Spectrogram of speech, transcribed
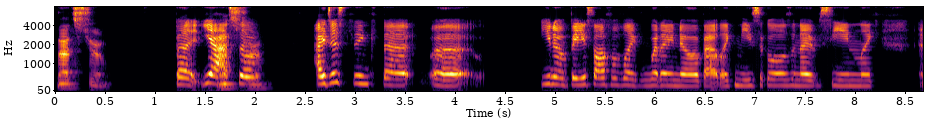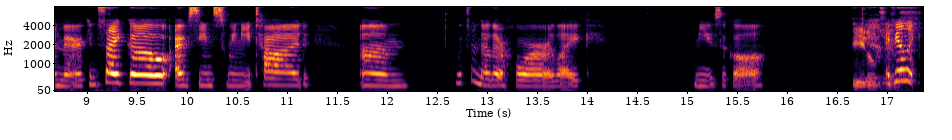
That's true. But yeah, That's so true. I just think that uh you know, based off of like what I know about like musicals and I've seen like American Psycho, I've seen Sweeney Todd. Um what's another horror like musical? Beetlejuice. I feel like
